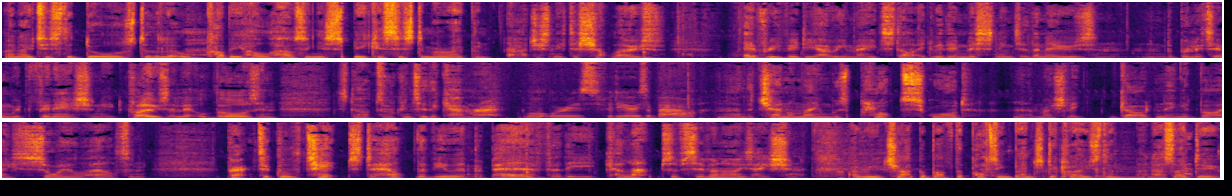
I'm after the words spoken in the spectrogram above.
I notice the doors to the little cubbyhole housing his speaker system are open. Ah, I just need to shut those. Every video he made started with him listening to the news, and, and the bulletin would finish, and he'd close the little doors and start talking to the camera. What were his videos about? Uh, the channel name was Plot Squad, uh, mostly gardening advice, soil health, and practical tips to help the viewer prepare for the collapse of civilization. I reach up above the potting bench to close them, and as I do,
